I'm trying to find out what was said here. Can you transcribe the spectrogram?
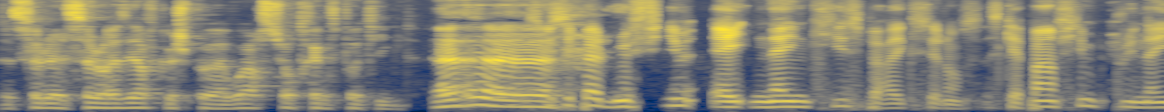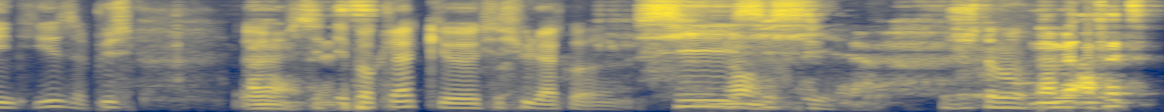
la seule, seule, réserve que je peux avoir sur Trainspotting. Euh... Est-ce que c'est pas le film 90s par excellence? Est-ce qu'il n'y a pas un film plus 90s, plus euh, ah cette époque-là que, que celui-là quoi? Si, si, si. Justement. Non, mais en fait.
